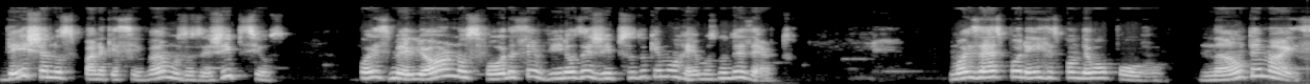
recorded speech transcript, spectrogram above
Deixa-nos para que sirvamos os egípcios? Pois melhor nos fora servir aos egípcios do que morremos no deserto. Moisés, porém, respondeu ao povo: Não temais.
